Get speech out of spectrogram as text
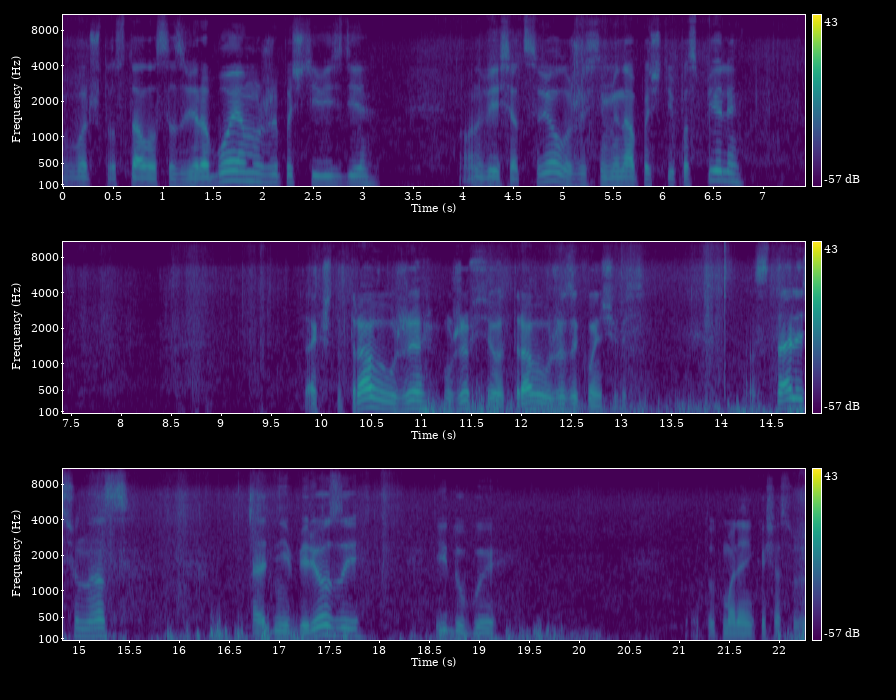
Вот что стало со зверобоем уже почти везде. Он весь отцвел, уже семена почти поспели. Так что травы уже, уже все, травы уже закончились. Остались у нас одни березы и дубы. Тут маленько сейчас уже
